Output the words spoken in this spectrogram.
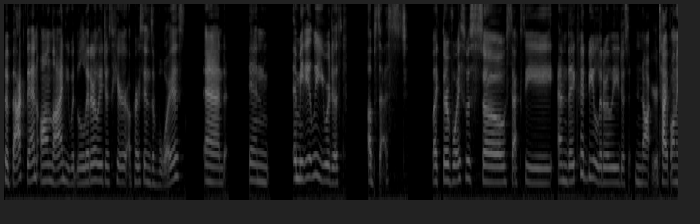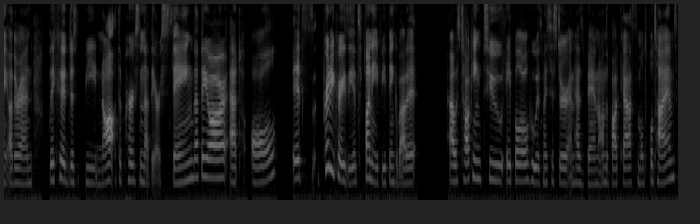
But back then, online, you would literally just hear a person's voice, and in immediately you were just obsessed. Like their voice was so sexy, and they could be literally just not your type on the other end. They could just be not the person that they are saying that they are at all. It's pretty crazy. It's funny if you think about it. I was talking to April, who is my sister and has been on the podcast multiple times.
